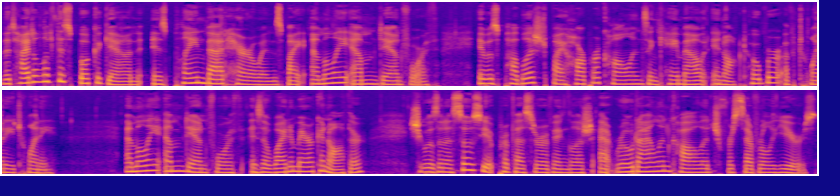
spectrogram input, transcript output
The title of this book again is Plain Bad Heroines by Emily M. Danforth. It was published by HarperCollins and came out in October of 2020. Emily M. Danforth is a white American author. She was an associate professor of English at Rhode Island College for several years.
